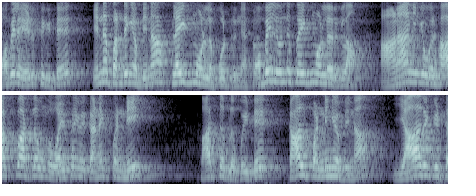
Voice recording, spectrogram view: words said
மொபைலை எடுத்துக்கிட்டு என்ன பண்றீங்க அப்படின்னா ஃபிளைட் மோட்ல போட்டுருங்க. மொபைல் வந்து ஃபிளைட் மோட்ல இருக்கலாம். ஆனா நீங்க ஒரு ஹாட்ஸ்பாட்ல உங்க ஒய்ஃபை கனெக்ட் பண்ணி வாட்ஸ்அப்பில் போயிட்டு கால் பண்ணீங்க அப்படின்னா யாருக்கிட்ட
